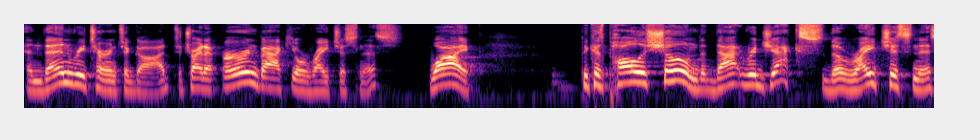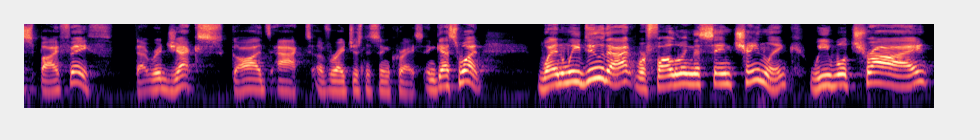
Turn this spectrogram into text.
and then return to God, to try to earn back your righteousness. Why? Because Paul has shown that that rejects the righteousness by faith. That rejects God's act of righteousness in Christ. And guess what? When we do that, we're following the same chain link. We will try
